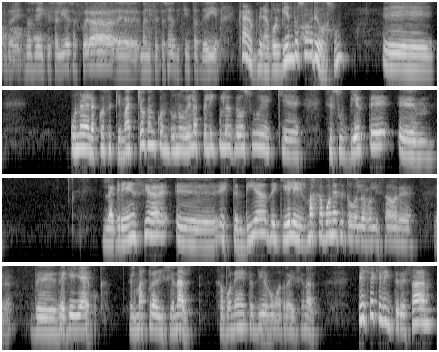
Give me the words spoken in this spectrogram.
¿cachai? Entonces hay que salir hacia afuera eh, manifestaciones distintas de vida. Claro, mira, volviendo sobre Osu, eh, una de las cosas que más chocan cuando uno ve las películas de Osu es que se subvierte eh, la creencia extendida de que él es el más japonés de todos los realizadores de, de aquella época, el más tradicional, japonés entendido como tradicional. Pese a que le interesaban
